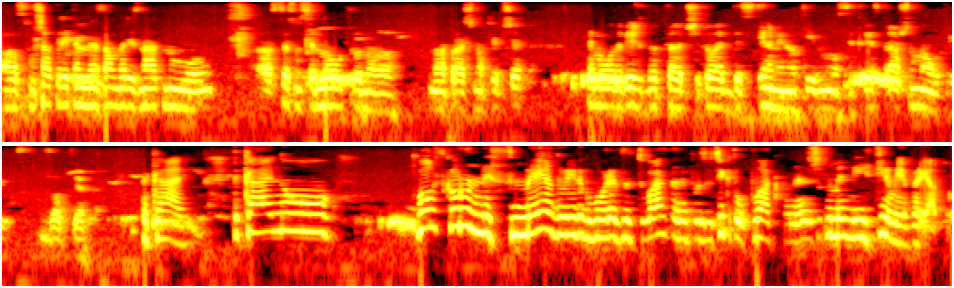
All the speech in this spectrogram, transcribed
А, слушателите не знам дали знаят, но всъщност е много трудно да, да направиш едно клипче. Те могат да виждат, че то е 10 на минути, но се крие страшно много труд зад тях. Така е. Така е, но по-скоро не смея дори да говоря за това, за да не прозвучи като оплакване, защото на мен наистина ми е приятно.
